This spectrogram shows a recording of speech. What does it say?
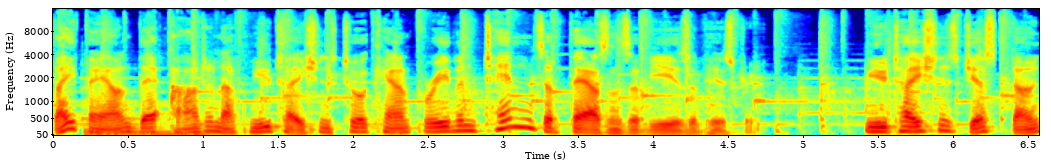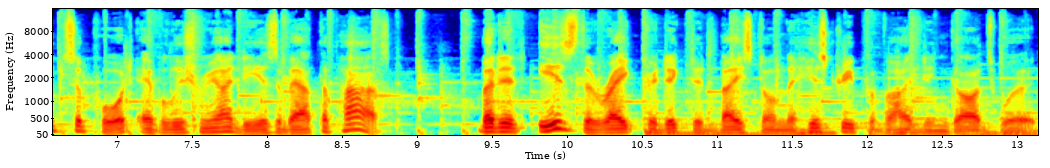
They found there aren't enough mutations to account for even tens of thousands of years of history. Mutations just don't support evolutionary ideas about the past. But it is the rate predicted based on the history provided in God's Word.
